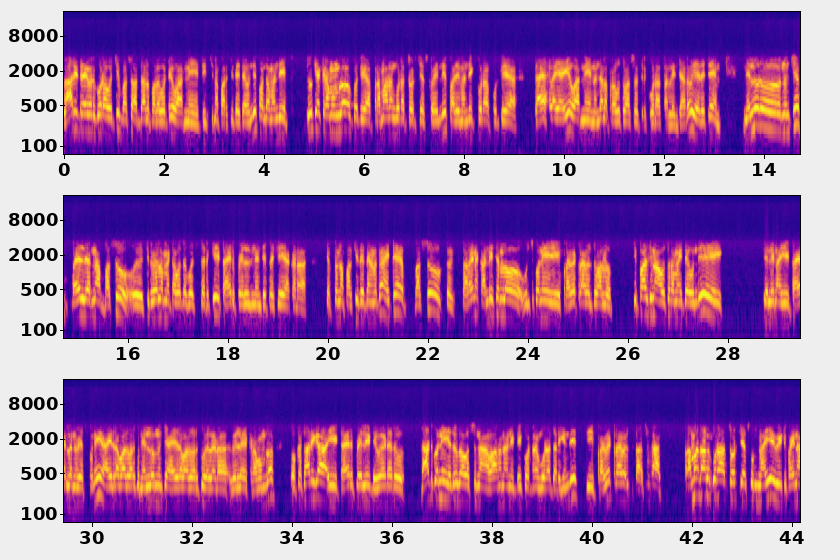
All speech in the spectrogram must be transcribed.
లారీ డ్రైవర్ కూడా వచ్చి బస్సు అద్దాలు పలగొట్టి వారిని దించిన పరిస్థితి అయితే ఉంది. కొంతమంది దూకే క్రమంలో కొద్దిగా ప్రమాదం కూడా చోటు చేసుకుంది. పది మందికి కూడా పూర్తిగా గాయాలయ్యాయి. వారిని నంద్యాల ప్రభుత్వ ఆసుపత్రికి కూడా తరలించారు. ఏదైతే నెల్లూరు నుంచి బయలుదేరిన బస్సు ఉ, తిరువెల్లమెట్ట వద్దకు వచ్చేసరికి టైర్ పేలిందని చెప్పేసి అక్కడ చెప్తున్న పరిస్థితి అయితే కనుక. అయితే బస్సు సరైన కండిషన్లో ఉంచుకొని ప్రైవేట్ ట్రావెల్స్ వాళ్ళు తిప్పాల్సిన అవసరం అయితే ఉంది. చెల్లిన ఈ టైర్లను వేసుకొని హైదరాబాద్ వరకు నెల్లూరు నుంచి హైదరాబాద్ వరకు వెళ్ళడ వెళ్ళే క్రమంలో ఒక్కసారిగా ఈ టైర్ పేలి డివైడర్ దాటుకొని ఎదురుగా వస్తున్న వాహనాన్ని ఢీకొట్టడం కూడా జరిగింది. ఈ ప్రైవేట్ ట్రావెల్స్ తరచుగా ప్రమాదాలు కూడా చోటు చేసుకుంటున్నాయి. వీటిపైన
